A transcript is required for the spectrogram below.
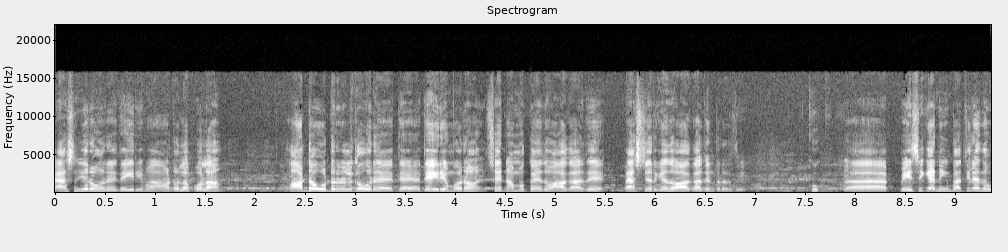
பேசஞ்சரும் ஒரு தைரியமாக ஆட்டோவில் போகலாம் ஆட்டோ ஓட்டுநர்களுக்கும் ஒரு தைரியம் வரும். சரி நமக்கும் எதுவும் ஆகாது. பேசஞ்சருக்கு எதுவும் ஆகாதுன்றது. குக் பேசிக்காக நீங்கள் பார்த்தீங்கன்னா இந்த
